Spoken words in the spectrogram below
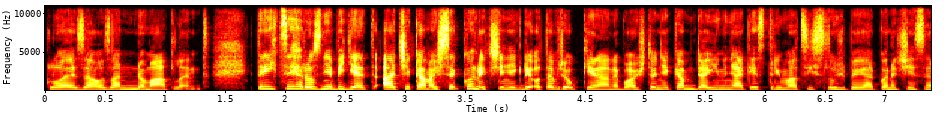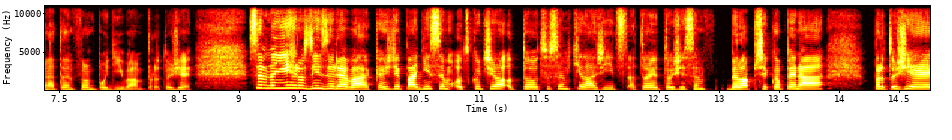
Chloe Zhao za Nomadland, který chci hrozně vidět a čekám, až se konečně někdy otevřou kina, nebo až to někam dají na nějaké streamovací služby a konečně se na ten film podívám, protože jsem na něj hrozně zvědavá. Každopádně jsem odskočila od toho, co jsem chtěla říct a to je to, že jsem byla překvapená, protože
